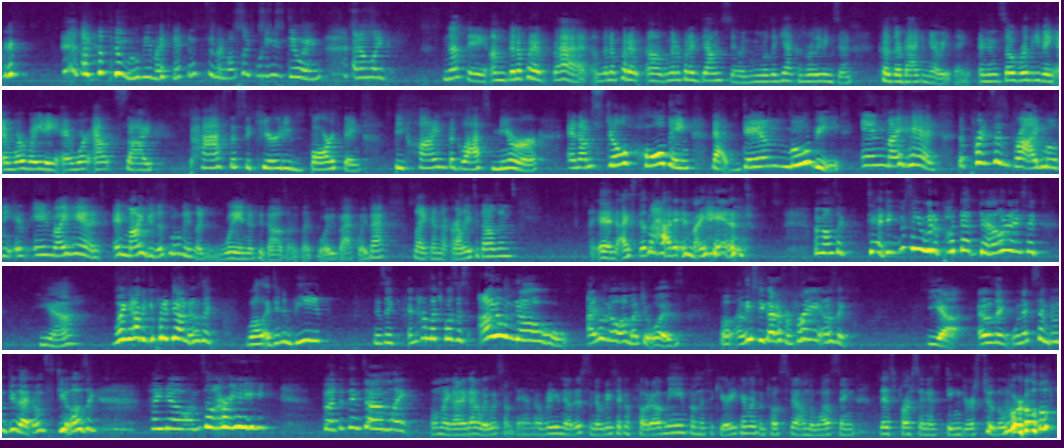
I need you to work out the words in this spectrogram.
I have the movie in my hands, and my mom's like, "What are you doing?" And I'm like, "Nothing. I'm gonna put it back. I'm gonna put it. Um, I'm gonna put it down soon." And he was like, "Yeah, because we're leaving soon." Because they're bagging everything, and then so we're leaving, and we're waiting, and we're outside, past the security bar thing, behind the glass mirror, and I'm still holding that damn movie in my hand. The Princess Bride movie is in my hand. And mind you, this movie is like way in the 2000s, like way back, way back, like in the early 2000s. And I still had it in my hand. My mom's like, Dad, didn't you say you were going to put that down? And I said, Yeah. Why haven't you put it down? And I was like, Well, it didn't beep. He was like, And how much was this? I don't know. I don't know how much it was. Well, at least you got it for free. I was like, Yeah. I was like, well, next time don't do that. Don't steal. I was like, I know, I'm sorry. But at the same time, I'm like, oh my god, I got away with something. And nobody noticed, and nobody took a photo of me from the security cameras and posted it on the wall saying, this person is dangerous to the world.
